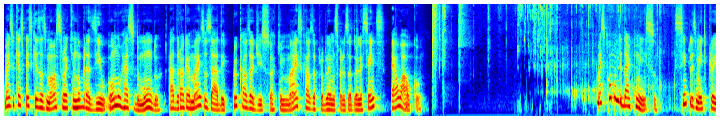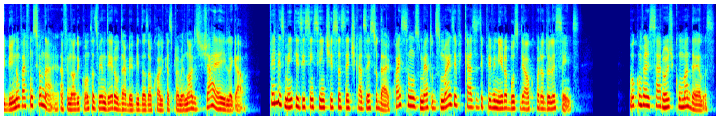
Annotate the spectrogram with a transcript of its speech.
Mas o que as pesquisas mostram é que no Brasil ou no resto do mundo, a droga mais usada e por causa disso a que mais causa problemas para os adolescentes é o álcool. Mas como lidar com isso? Simplesmente proibir não vai funcionar, afinal de contas, vender ou dar bebidas alcoólicas para menores já é ilegal. Felizmente, existem cientistas dedicados a estudar quais são os métodos mais eficazes de prevenir o abuso de álcool por adolescentes. Vou conversar hoje com uma delas.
